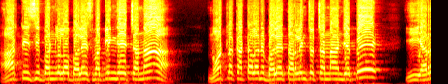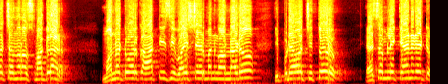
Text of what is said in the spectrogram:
ఆర్టీసీ బండ్లలో భలే స్మగ్లింగ్ చేయొచ్చన్నా నోట్ల కట్టాలని భలే తరలించొచ్చన్నా అని చెప్పి ఈ ఎర్రచందనం స్మగ్లర్ మొన్నటి వరకు ఆర్టీసీ వైస్ చైర్మన్గా ఉన్నాడు. ఇప్పుడేమో చిత్తూరు అసెంబ్లీ క్యాండిడేట్.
